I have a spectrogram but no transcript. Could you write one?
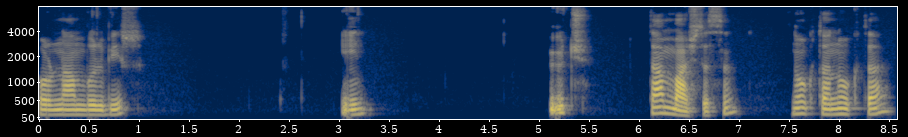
For number 1 in 3'ten başlasın. Nokta nokta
